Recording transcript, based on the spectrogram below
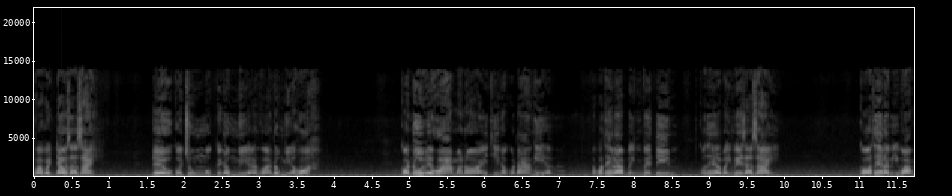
và bệnh đau dạ dày đều có chung một cái đồng nghĩa, gọi là đồng nghĩa hỏa. Còn đối với hỏa mà nói thì nó có đa nghĩa. Nó có thể là bệnh về tim, có thể là bệnh về dạ dày có thể là bị bỏng.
